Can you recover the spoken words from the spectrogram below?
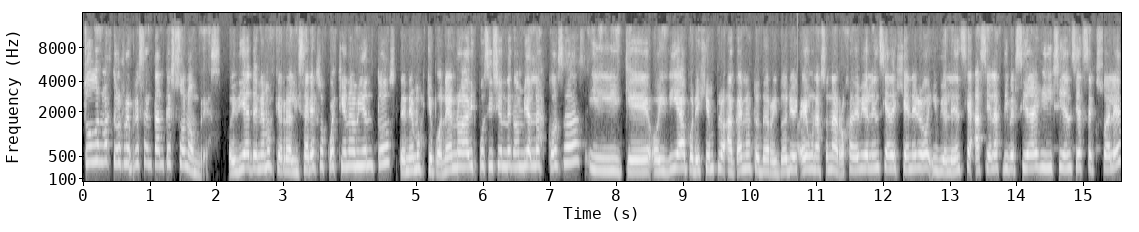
todos nuestros representantes son hombres. Hoy día tenemos que realizar esos cuestionamientos, tenemos que ponernos a disposición de cambiar las cosas y que hoy día, por ejemplo, acá en nuestro territorio es una zona roja de violencia de género y violencia hacia las diversidades y disidencias sexuales,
